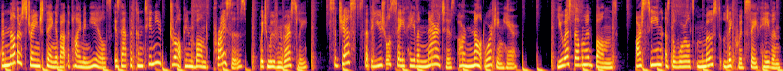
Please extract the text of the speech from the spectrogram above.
Another strange thing about the climb in yields is that the continued drop in bond prices, which move inversely, suggests that the usual safe haven narratives are not working here. US government bonds are seen as the world's most liquid safe haven,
